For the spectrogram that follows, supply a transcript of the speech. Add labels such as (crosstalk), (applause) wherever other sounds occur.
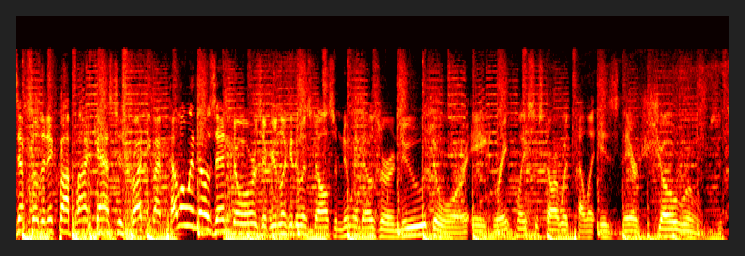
Today's episode of the Nick Bahe Podcast is brought to you by Pella Windows and Doors. If you're looking to install some new windows or a new door, a great place to start with Pella is their showrooms. It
